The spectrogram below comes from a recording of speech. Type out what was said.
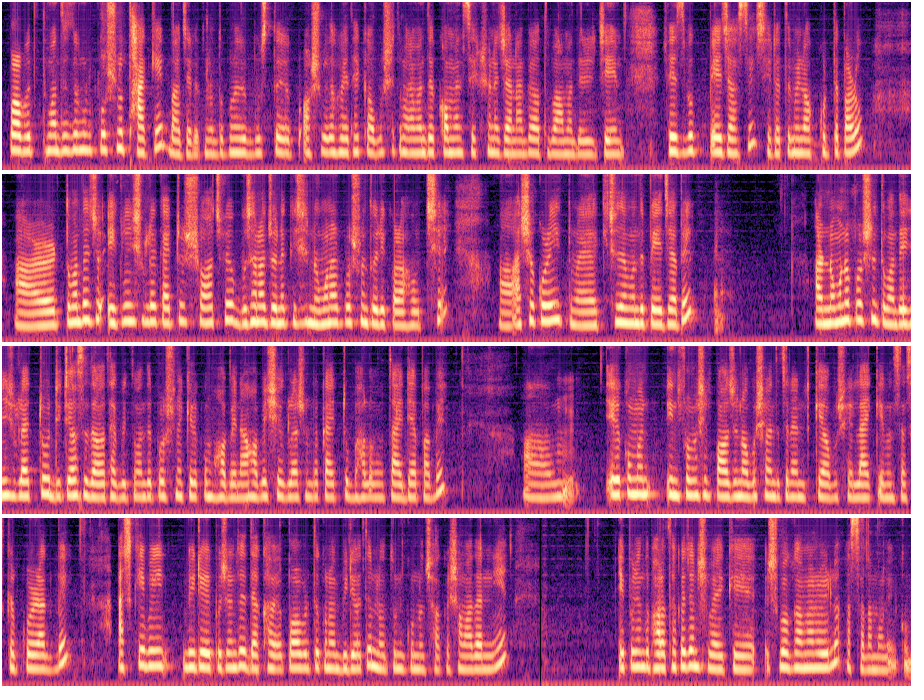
পরবর্তী তোমাদের যদি কোনো প্রশ্ন থাকে বা যেটা তোমাদের বুঝতে অসুবিধা হয়ে থাকে, অবশ্যই তুমি আমাদের কমেন্ট সেকশনে জানাবে, অথবা আমাদের যে ফেসবুক পেজ আছে, সেটা তুমি নক করতে পারো। আর তোমাদের এগুলো জিনিসগুলোকে একটু সহজভাবে বোঝানোর জন্য কিছু নমুনার প্রশ্ন তৈরি করা হচ্ছে। আশা করি তোমরা কিছুদের মধ্যে পেয়ে যাবে। আর নমুনা প্রশ্নে তোমাদের এই জিনিসগুলো একটু ডিটেলসে দেওয়া থাকবে, তোমাদের প্রশ্ন কীরকম হবে, না হবে, সেগুলো সম্পর্কে একটু ভালো মতো আইডিয়া পাবে। এরকম ইনফরমেশন পাওয়ার জন্য অবশ্যই আমাদের চ্যানেলকে অবশ্যই লাইক এবং সাবস্ক্রাইব করে রাখবে। আজকে এই ভিডিও এই পর্যন্তই, দেখা হবে পরবর্তী কোনো ভিডিওতে নতুন কোনো ছকের সমাধান নিয়ে। এ পর্যন্ত ভালো থাকার জন্য সবাইকে শুভকামনা রইল, আসসালামু আলাইকুম।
